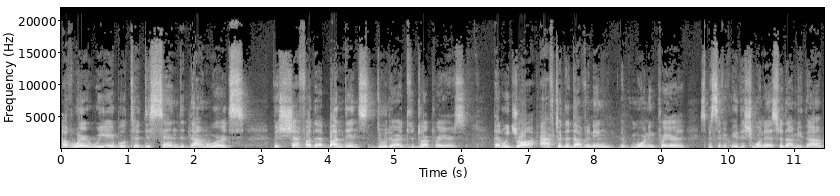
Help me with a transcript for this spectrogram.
of where we're able to descend downwards the shefa, the abundance, due to our, to our prayers that we draw after the davening, the morning prayer specifically, the Shmoneh Esrei Damida,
